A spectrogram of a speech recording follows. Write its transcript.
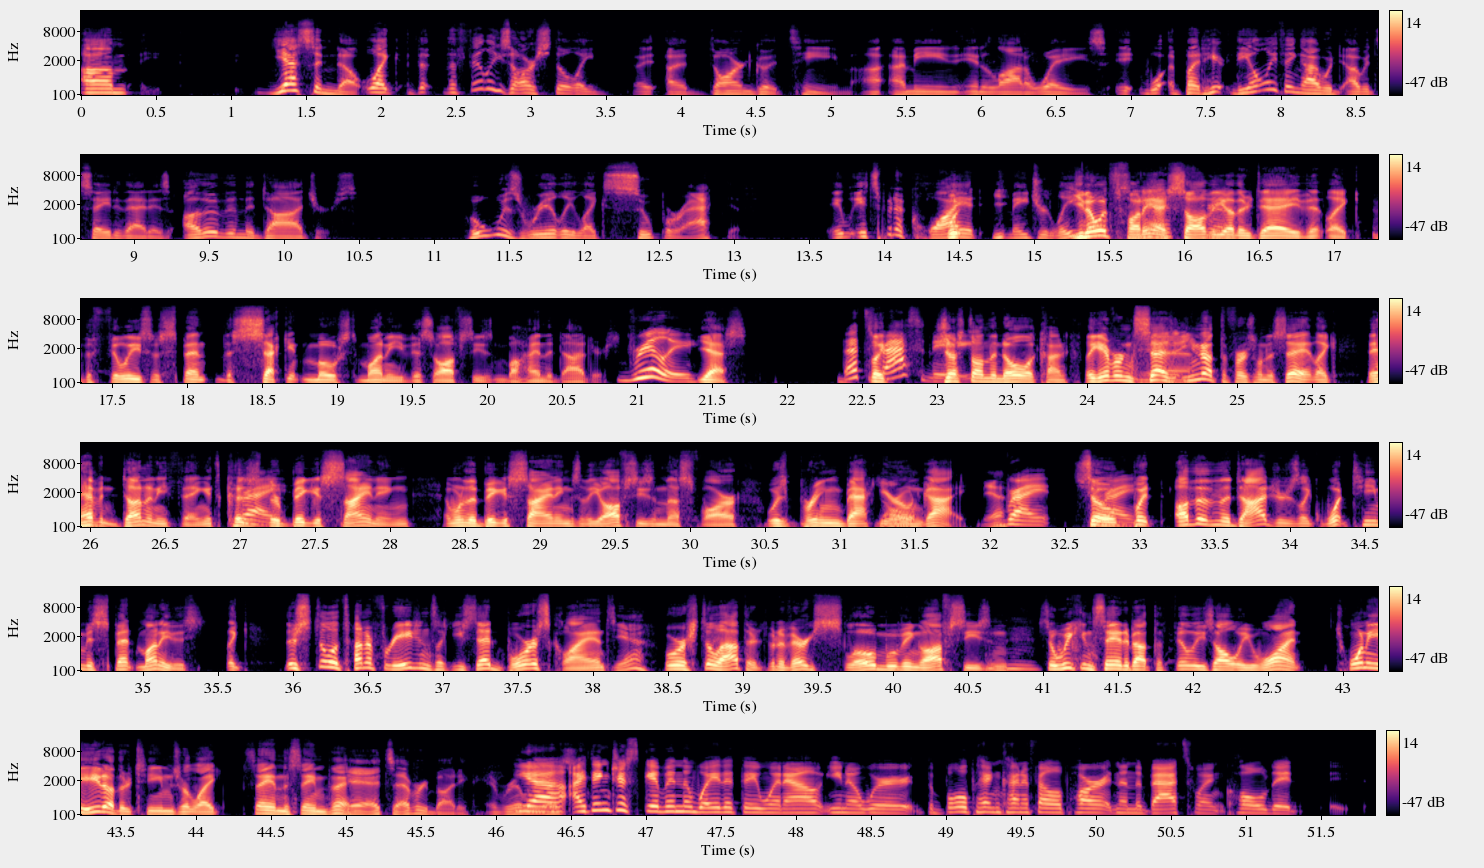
Um, yes and no. Like the, the Phillies are still a, a, a darn good team. I, I mean, in a lot of ways. It, wh- but here, the only thing I would I would say to that is, other than the Dodgers, who was really like super active? It, it's been a quiet y- major league. You know what's funny? Yeah, I it's saw the other day that like the Phillies have spent the second most money this offseason behind the Dodgers. Really? Yes. That's like fascinating. just on the Nola contract. Like everyone says, Yeah. you're not the first one to say it. Like they haven't done anything. It's because their biggest signing and one of the biggest signings of the offseason thus far was bringing back your Nola. own guy. Yeah. Right. So, right. but other than the Dodgers, like what team has spent money this? Like there's still a ton of free agents, like you said, Boras clients Yeah. who are still out there. It's been a very slow moving offseason. Mm-hmm. So we can say it about the Phillies all we want. 28 other teams are like saying the same thing. Yeah, it's everybody. It really yeah, is. I think just given the way that they went out, you know, where the bullpen kind of fell apart and then the bats went cold, it.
